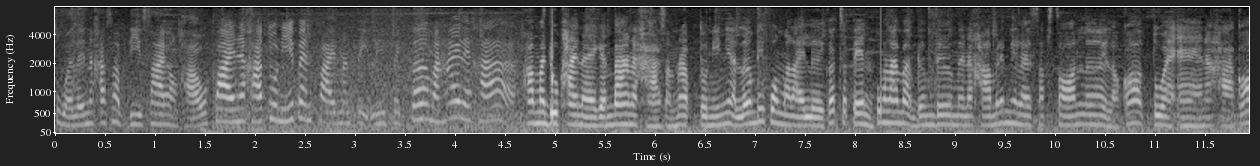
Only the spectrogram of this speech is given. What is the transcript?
สวยเลยนะคะสำหรับดีไซน์ของเขาไฟนะคะ ตัวนี้เป็นไฟมันติรีเฟกเตอร์มาให้เลยค่ะพามาดูภายในกันบ้างนะคะสำหรับตัวนี้เนี่ยเริ่มที่พวงมาลัยเลยก็จะเป็นพวงมาลัยแบบเดิมๆเลยนะคะ ไม่ได้มีอะไรซับซ้อนเลย แล้วก็ตัวแอร์นะคะ ก็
